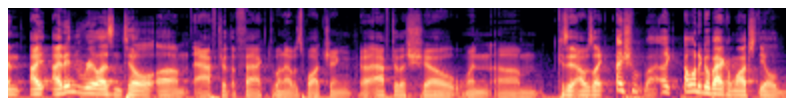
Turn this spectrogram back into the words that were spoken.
and I, I didn't realize until um, after the fact when I was watching uh, after the show when um because I was like I should like I want to go back and watch the old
